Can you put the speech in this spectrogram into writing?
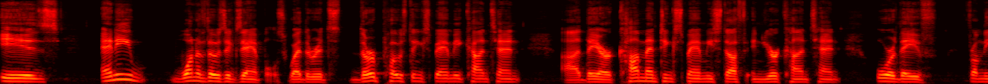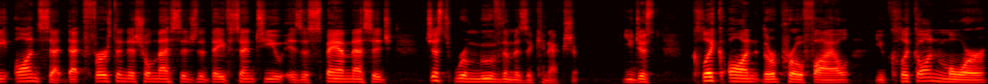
is any one of those examples, whether it's they're posting spammy content, uh, they are commenting spammy stuff in your content, or they've from the onset, that first initial message that they've sent to you is a spam message, just remove them as a connection. You just click on their profile, you click on more,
